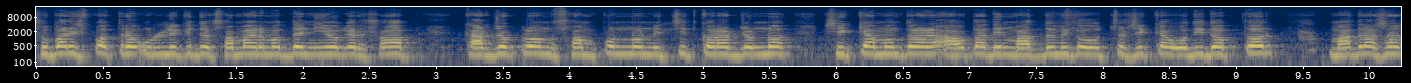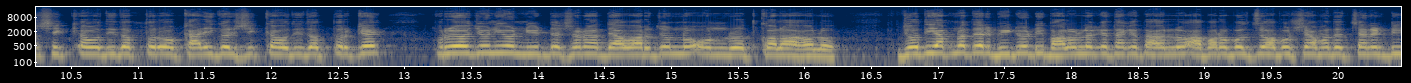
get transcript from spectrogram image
সুপারিশপত্রে উল্লিখিত সময়ের মধ্যে নিয়োগের সব কার্যক্রম সম্পূর্ণ নিশ্চিত করার জন্য শিক্ষা মন্ত্রণালয়ের আওতাধীন মাধ্যমিক ও উচ্চশিক্ষা অধিদপ্তর, মাদ্রাসা শিক্ষা অধিদপ্তর ও কারিগরি শিক্ষা অধিদপ্তরকে প্রয়োজনীয় নির্দেশনা দেওয়ার জন্য অনুরোধ করা হলো। যদি আপনাদের ভিডিওটি ভালো লেগে থাকে তাহলে আবারও বলছি, অবশ্যই আমাদের চ্যানেলটি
